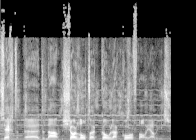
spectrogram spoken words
Zegt eh, de naam Charlotte Cola Korfbal jou iets?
